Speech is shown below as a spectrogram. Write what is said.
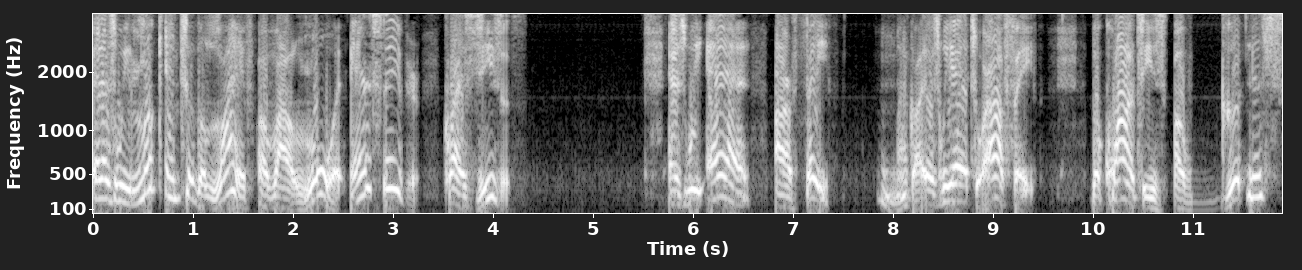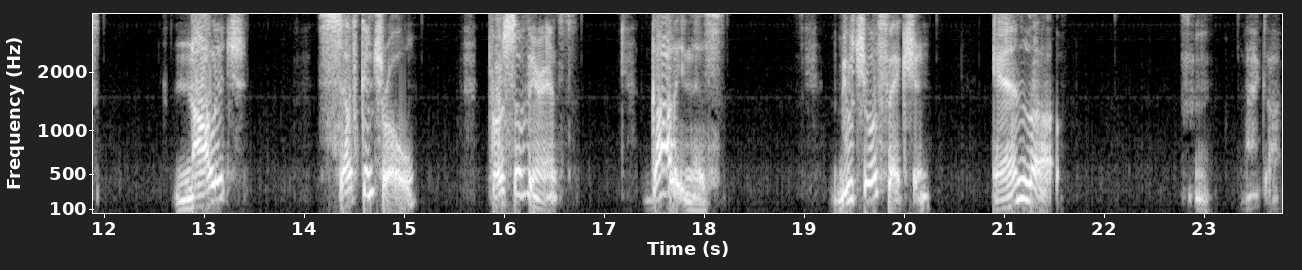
And as we look into the life of our Lord and Savior, Christ Jesus, as we add our faith, oh my God, as we add to our faith the qualities of goodness, knowledge, self control, perseverance, godliness, mutual affection, and love. Hmm, my God.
